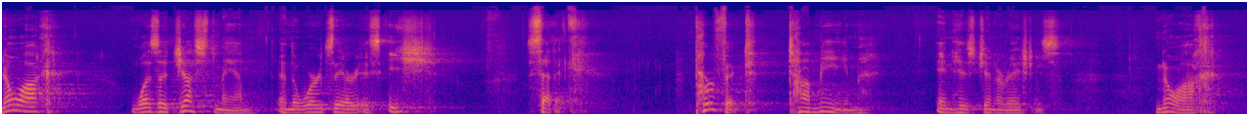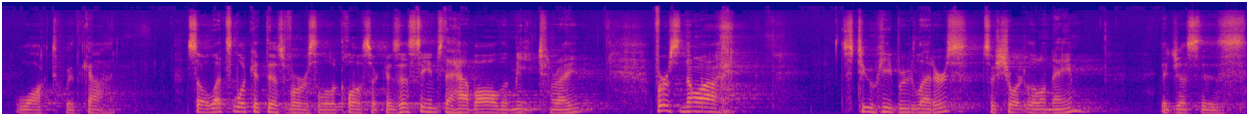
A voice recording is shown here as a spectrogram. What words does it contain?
Noah was a just man, and the words there is Ish Tzedek. Perfect Tamim in his generations. Noach walked with God. So let's look at this verse a little closer because this seems to have all the meat, right? First, Noach, it's two Hebrew letters. It's a short little name. It just is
